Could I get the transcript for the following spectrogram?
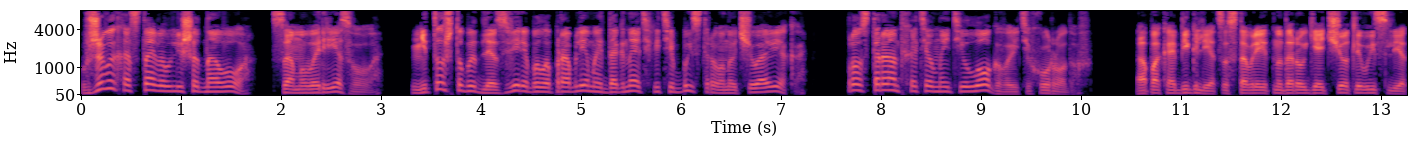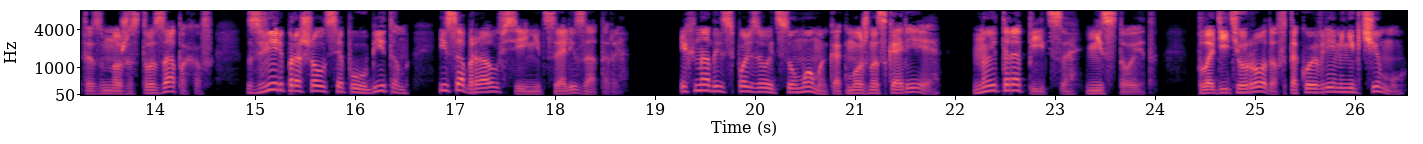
В живых оставил лишь одного, самого резвого. Не то чтобы для зверя было проблемой догнать хоть и быстрого, но человека. Просто Ранд хотел найти логово этих уродов. А пока беглец оставляет на дороге отчетливый след из множества запахов, зверь прошелся по убитым и собрал все инициализаторы. Их надо использовать с умом и как можно скорее, но и торопиться не стоит. Плодить уродов в такое время ни к чему.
